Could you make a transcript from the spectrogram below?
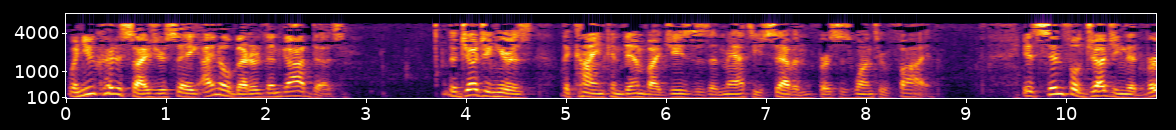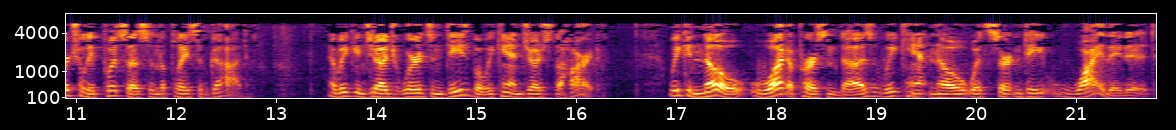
When you criticize, you're saying, I know better than God does. The judging here is the kind condemned by Jesus in Matthew 7, verses 1 through 5. It's sinful judging that virtually puts us in the place of God. And we can judge words and deeds, but we can't judge the heart. We can know what a person does, we can't know with certainty why they did it.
